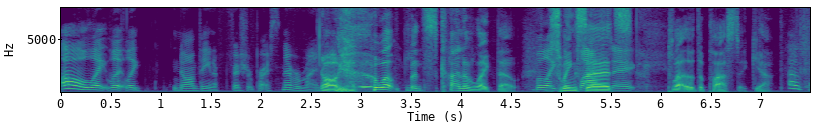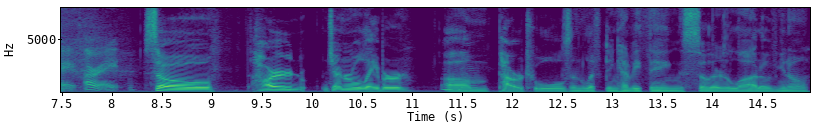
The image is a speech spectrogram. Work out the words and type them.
Oh, like like like no, I'm thinking of Fisher Price. Never mind. oh yeah well but it's kind of like that But, like, swing sets pla- the plastic yeah Okay, all right. So hard general labor, Mm-hmm. um, power tools, and lifting heavy things. So there's a lot of you know,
